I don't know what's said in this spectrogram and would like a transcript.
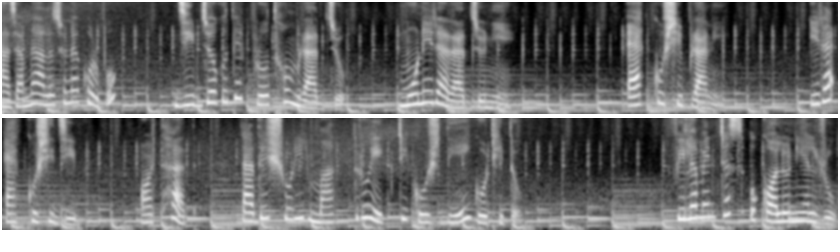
আজ আমরা আলোচনা করব জীবজগতের প্রথম রাজ্য, মনেরা রাজ্য নিয়ে। এককোষী প্রাণী। এরা এককোষী জীব, অর্থাৎ তাদের শরীর মাত্র একটি কোষ দিয়েই গঠিত। ফিলামেন্টাস ও কলোনিয়াল রূপ।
